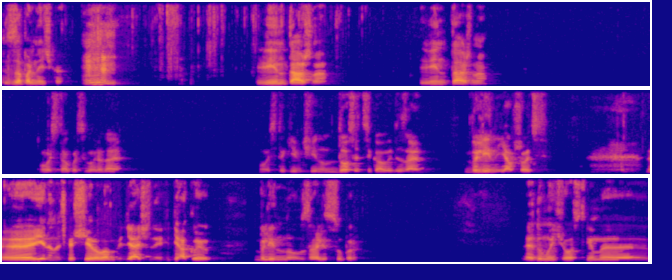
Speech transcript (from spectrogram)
Запальничка. Вінтажна. Вінтажна. Ось так ось виглядає. Ось таким чином. Досить цікавий дизайн. Блін, я в шоці. Е, Іриночка, щиро вам вдячний. Дякую. Блін, ну взагалі супер. Я думаю, чого стрім. Е,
